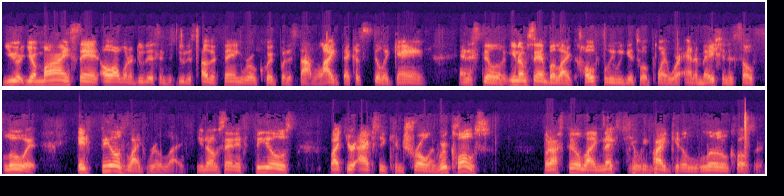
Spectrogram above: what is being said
your your mind saying, "Oh, I want to do this and just do this other thing real quick," but it's not like that because it's still a game and it's still, you know what I'm saying. But like, hopefully, we get to a point where animation is so fluid, it feels like real life. You know what I'm saying? It feels like you're actually controlling. We're close, but I feel like next year we might get a little closer.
